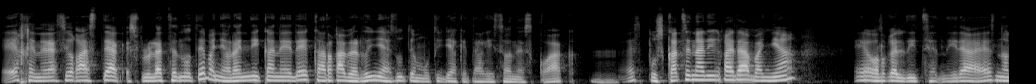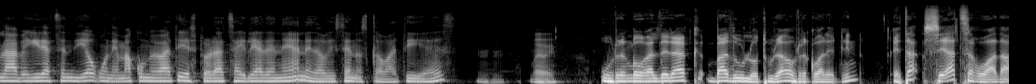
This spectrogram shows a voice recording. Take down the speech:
e, generazio gazteak esploratzen dute, baina oraindikan ere karga berdina ez dute mutilak eta gizonezkoak. Ez? Puskatzen ari gara, baina e, hor gelditzen dira, ez? Nola begiratzen diogun emakume bati esploratzailea denean edo gizonezko bati, ez? Bai, bai. Urrengo galderak badu lotura aurrekoarekin, eta zehatzagoa da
